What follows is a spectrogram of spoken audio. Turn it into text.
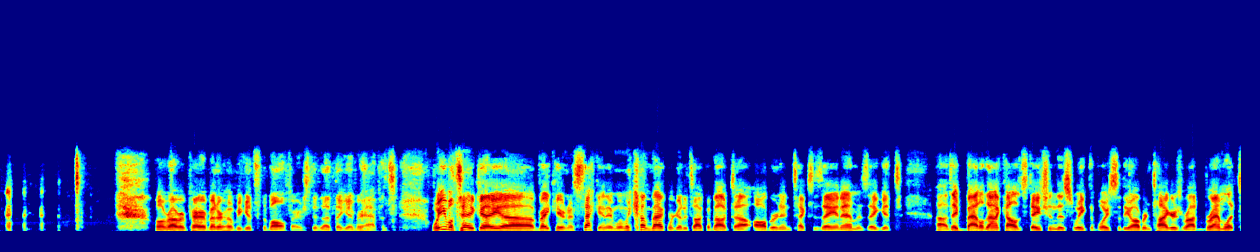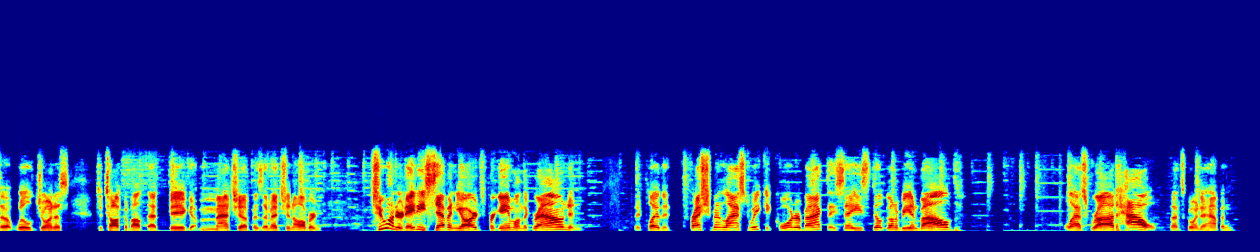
Well, Robert Pera better hope he gets the ball first if that thing ever happens. We will take a uh, break here in a second, and when we come back, we're going to talk about uh, Auburn and Texas A&M as they get uh, they battle down at College Station this week. The voice of the Auburn Tigers, Rod Bramlett, uh, will join us to talk about that big matchup. As I mentioned, Auburn 287 yards per game on the ground, and they played the freshman last week at quarterback. They say he's still going to be involved. We'll ask Rod how that's going to happen.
